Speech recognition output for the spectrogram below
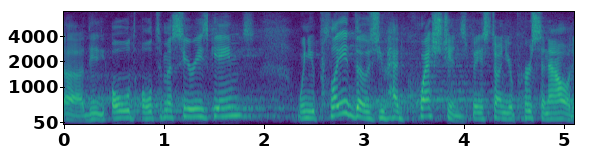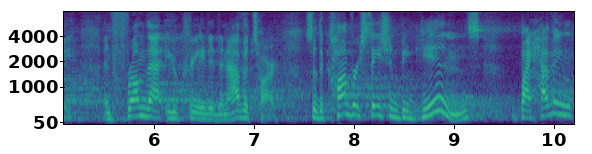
uh, the old Ultima series games when you played those, you had questions based on your personality. And from that, you created an avatar. So the conversation begins by having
